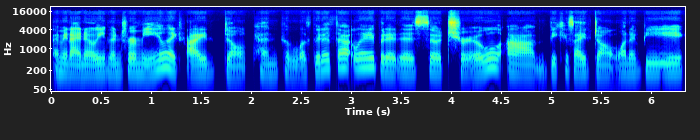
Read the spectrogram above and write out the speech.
I mean, I know even for me, like I don't tend to look at it that way, but it is so true. Um, because I don't want to be,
